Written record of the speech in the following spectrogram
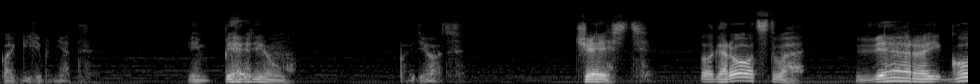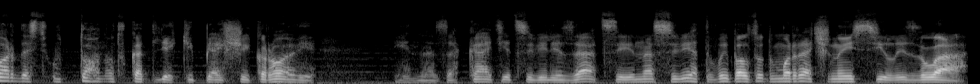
погибнет. Империум падет. Честь, благородство — Вера и гордость утонут в котле кипящей крови. И на закате цивилизации на свет выползут мрачные силы зла.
